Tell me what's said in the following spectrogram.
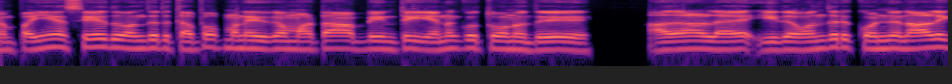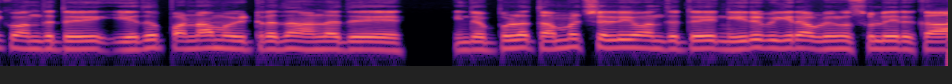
என் பையன் சேது வந்துட்டு தப்பு பண்ணியிருக்க மாட்டான் அப்படின்ட்டு எனக்கும் தோணுது. அதனால இத வந்துட்டு கொஞ்ச நாளைக்கு வந்துட்டு எதுவும் பண்ணாம விட்டுறது நல்லது. இந்த புள்ள தமிழ்ச்செல்வி வந்துட்டு நிரூபிக்கிற அப்படின்னு சொல்லியிருக்கா.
